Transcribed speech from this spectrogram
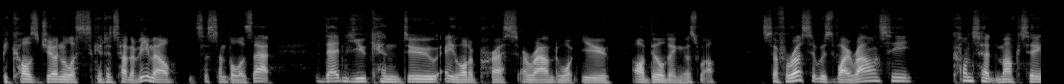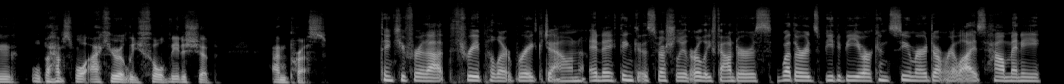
because journalists get a ton of email, it's as simple as that, then you can do a lot of press around what you are building as well. So for us, it was virality, content marketing, or perhaps more accurately, thought leadership and press. Thank you for that three pillar breakdown. And I think, especially early founders, whether it's B2B or consumer, don't realize how many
